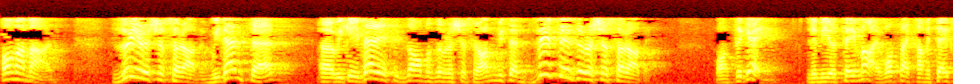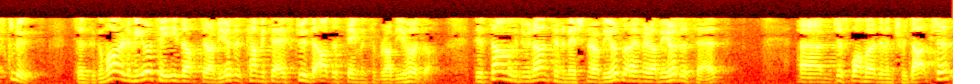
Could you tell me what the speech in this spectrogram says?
Omamar. Zuyi Rosh Hashanah. We then said, uh, we gave various examples of Rosh Hashanah. We said, this is a Rosh Hashanah. Once again, Limiyote Mai, what's that coming to exclude? Says the Gemara, Limiyote Idach to Rabbi Yehuda is coming to exclude the other statements of Rabbi Yehuda. This time, because we learned in the Mishnah, Rabbi Yehuda, Omer Rabbi Yehuda says, um, just one word of introduction,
